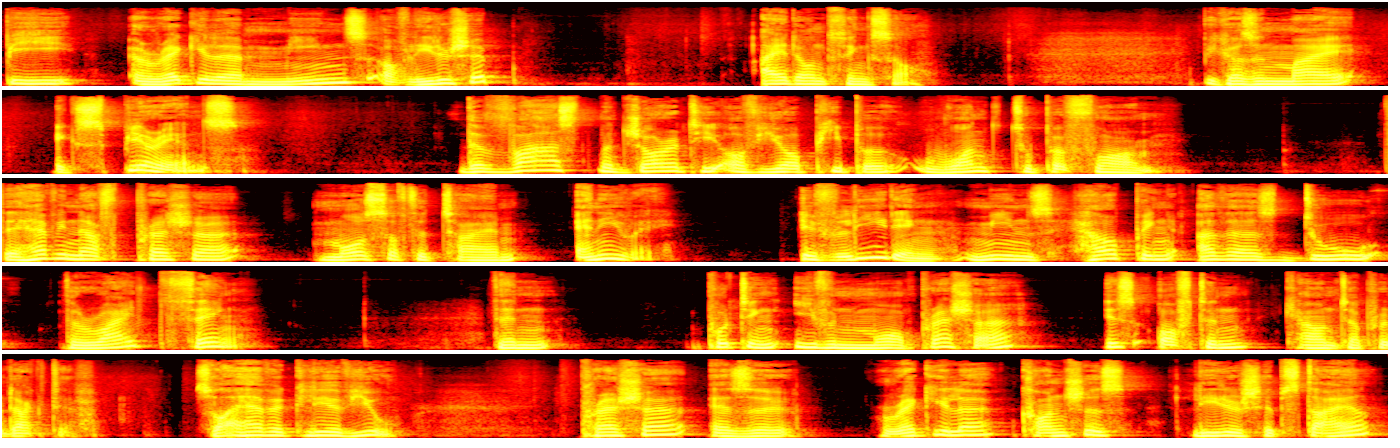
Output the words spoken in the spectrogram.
be a regular means of leadership? I don't think so. Because in my experience, the vast majority of your people want to perform. They have enough pressure most of the time anyway. If leading means helping others do the right thing, then putting even more pressure is often counterproductive. So I have a clear view pressure as a regular, conscious leadership style?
